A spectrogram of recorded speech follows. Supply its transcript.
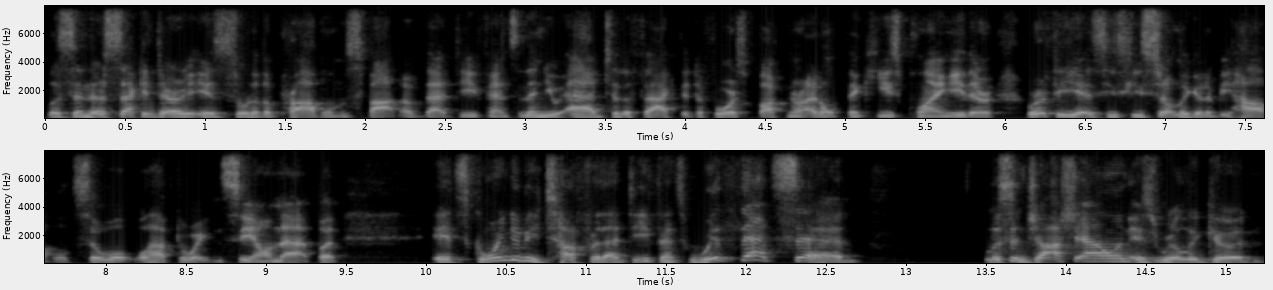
listen, their secondary is sort of the problem spot of that defense. And then you add to the fact that DeForest Buckner, I don't think he's playing either. Or if he is, he's he's certainly going to be hobbled. So we'll we'll have to wait and see on that. But it's going to be tough for that defense. With that said listen, Josh Allen is really good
